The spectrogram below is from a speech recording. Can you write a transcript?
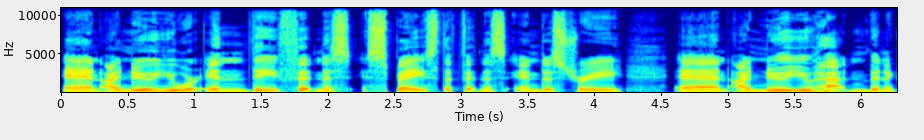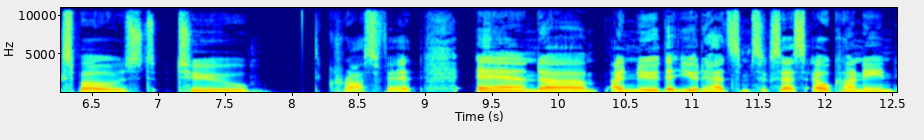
And I knew you were in the fitness space, the fitness industry, and I knew you hadn't been exposed to CrossFit, and uh, I knew that you'd had some success elk hunting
